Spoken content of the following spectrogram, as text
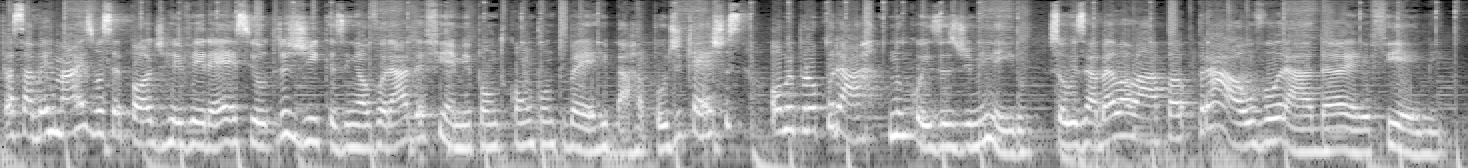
Para saber mais, você pode rever essa e outras dicas em alvoradafm.com.br/podcasts ou me procurar no Coisas de Mineiro. Sou Isabela Lapa para Alvorada FM.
